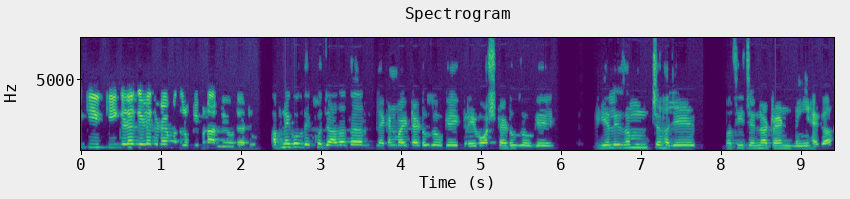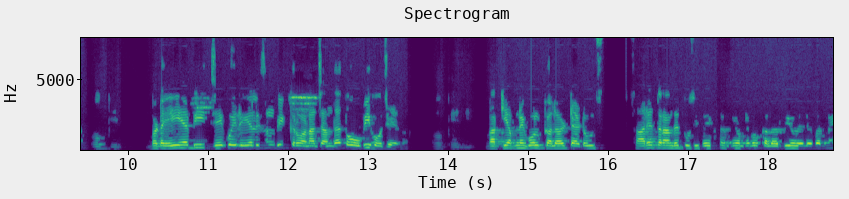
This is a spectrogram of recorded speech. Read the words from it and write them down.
ਕੀ ਕੀ ਕਿਹੜਾ ਕਿਹੜਾ ਕਿਹੜਾ ਮਤਲਬ ਕੀ ਬਣਾਉਂਦੇ ਹੋ ਟੈਟੂ ਆਪਣੇ ਕੋਲ ਦੇਖੋ ਜ਼ਿਆਦਾਤਰ ਬਲੈਕ ਐਂਡ ਵਾਈਟ ਟੈਟੂਜ਼ ਹੋ ਗਏ ਗ੍ਰੇ ਵਾਸ਼ ਟੈਟੂਜ਼ ਹੋ ਗਏ। ਰੀਅਲਿਜ਼ਮ ਚ ਹਜੇ ਬਸੀ ਚ ਇੰਨਾ ਟ੍ਰੈਂਡ ਨਹੀਂ ਹੈਗਾ। ਓਕੇ ਬਟ ਇਹ ਹੈ ਵੀ ਜੇ ਕੋਈ ਰੀਅਲਿਜ਼ਮ ਵੀ ਕਰਵਾਉਣਾ ਚਾਹੁੰਦਾ ਤਾਂ ਉਹ ਵੀ ਹੋ ਜਾਏਗਾ। ਓਕੇ ਜੀ। ਬਾਕੀ ਆਪਣੇ ਕੋਲ ਕਲਰ ਟੈਟੂਜ਼ ਸਾਰੇ ਤਰ੍ਹਾਂ ਦੇ ਤੁਸੀਂ ਦੇਖ ਸਕਦੇ ਹੋ ਆਪਣੇ ਕੋਲ ਕਲਰ ਵੀ ਅਵੇਲੇਬਲ ਨੇ।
